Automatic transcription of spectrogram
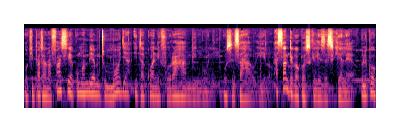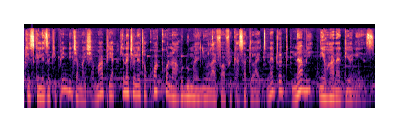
ukipata nafasi ya kumwambia mtu mmoja, itakuwa ni furaha mbinguni. Usisahau hilo. Asante kwa kusikiliza sikia leo. Ulikuwa ukisikiliza kipindi cha maisha mapya kinacholetwa kwako na huduma ya New Life Africa Satellite Network, nami ni Yohana Dionis.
